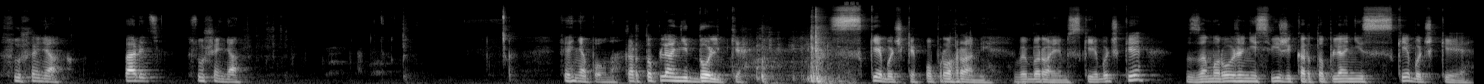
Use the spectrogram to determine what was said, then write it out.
Сушеня. Перець сушеня. Фігня повна. Картопляні дольки. Скибочки по програмі. Вибираємо скибочки. Заморожені свіжі картопляні скибочки.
